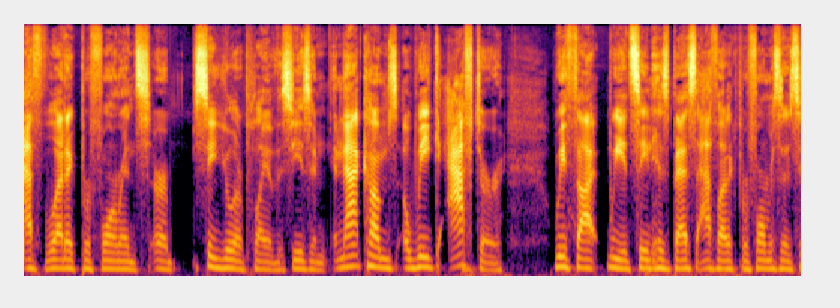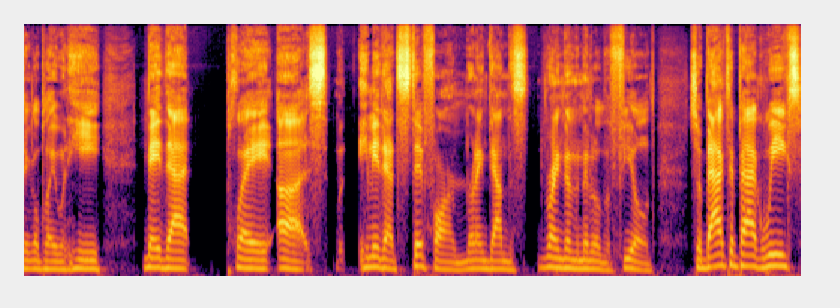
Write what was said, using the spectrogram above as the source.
athletic performance or singular play of the season, and that comes a week after we thought we had seen his best athletic performance in a single play when he made that play. Uh, he made that stiff arm running down the running down the middle of the field. So back to back weeks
